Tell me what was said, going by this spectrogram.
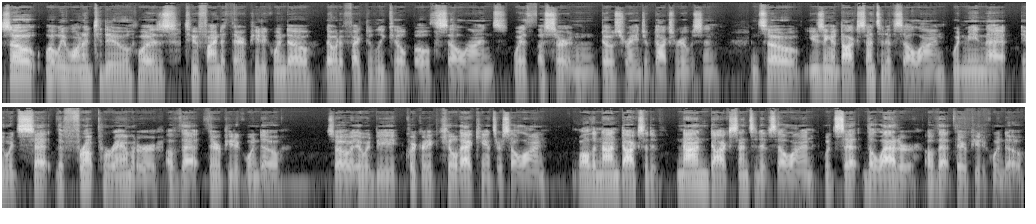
So, what we wanted to do was to find a therapeutic window that would effectively kill both cell lines with a certain dose range of doxorubicin. And so using a dox sensitive cell line would mean that it would set the front parameter of that therapeutic window. So it would be quicker to kill that cancer cell line, while the non doxative non-dox sensitive cell line would set the latter of that therapeutic window.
